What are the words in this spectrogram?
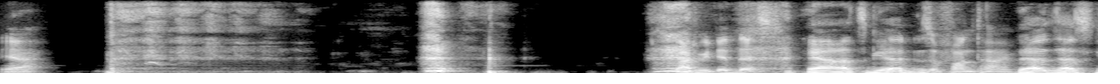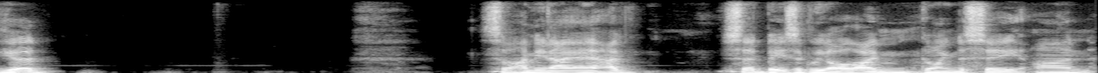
Yeah. Glad we did this. Yeah, that's good. It was a fun time. That that's good. So I mean, I I've said basically all I'm going to say on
